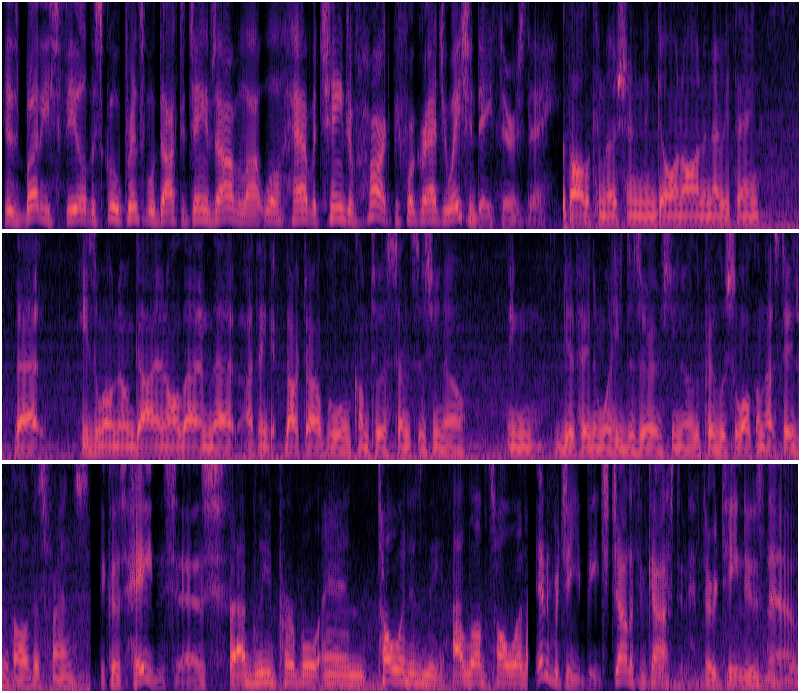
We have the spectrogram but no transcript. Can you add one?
His buddies feel the school principal, Dr. James Avila, will have a change of heart before graduation day Thursday. With all the commotion and going on and everything, that he's a well-known guy and all that, and that I think Dr. Avila will come to his senses, you know, and give Hayden what he deserves, you know, the privilege to walk on that stage with all of his friends. Because Hayden says, I bleed purple, and Tallwood is me. I love Tallwood. In Virginia Beach, Jonathan Costin, 13 News Now.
